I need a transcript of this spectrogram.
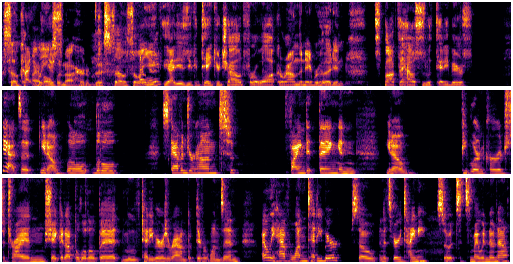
so. Kind, I've also not heard of this. So, so oh, you, the idea is you can take your child for a walk around the neighborhood and spot the houses with teddy bears. Yeah, it's a you know little little scavenger hunt, find it thing, and you know people are encouraged to try and shake it up a little bit, move teddy bears around, put different ones in. I only have one teddy bear, so and it's very tiny, so it sits in my window now.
